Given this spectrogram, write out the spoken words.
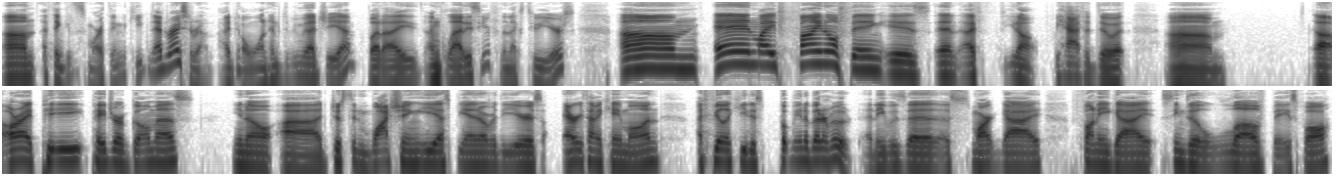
um I think it's a smart thing to keep Ned Rice around. I don't want him to be my GM, but I I'm glad he's here for the next two years. Um, and my final thing is, and I, you know, we have to do it. Um, uh, R.I.P. Pedro Gomez. You know, uh, just in watching ESPN over the years, every time he came on, I feel like he just put me in a better mood. And he was a, a smart guy, funny guy, seemed to love baseball.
